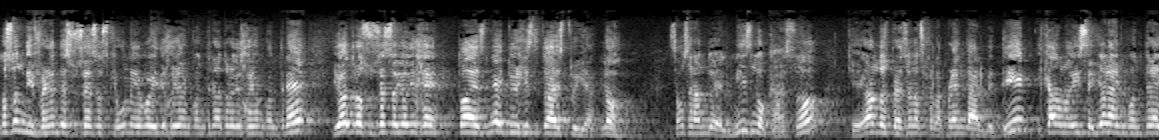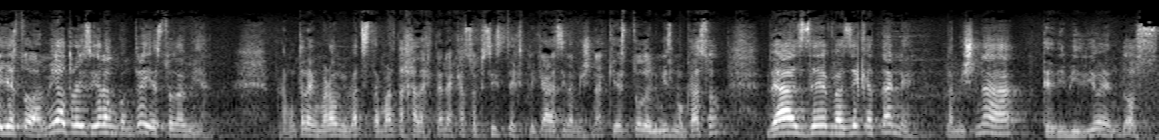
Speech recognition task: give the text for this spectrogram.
No son diferentes sucesos que uno llegó y dijo yo encontré, otro dijo yo encontré, y otro suceso yo dije toda es mía y tú dijiste toda es tuya. No. Estamos hablando del mismo caso, que llegaron dos personas con la prenda al Betín y cada uno dice yo la encontré y es toda mía, otro dice yo la encontré y es toda mía. Pregunta la Gemara, mi esta Marta Jadachtane, ¿acaso existe explicar así la Mishnah, que es todo el mismo caso? La Mishnah te dividió en dos.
